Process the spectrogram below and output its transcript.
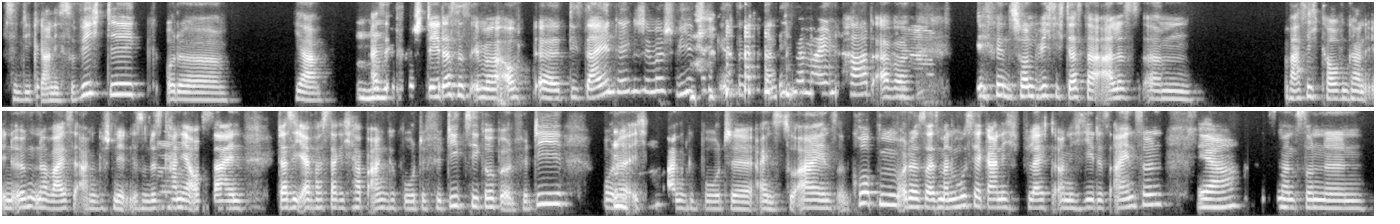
sind die gar nicht so wichtig? Oder ja, Mhm. also ich verstehe, dass es immer auch äh, designtechnisch immer schwierig ist. Das ist dann nicht mehr mein Part, aber ich finde es schon wichtig, dass da alles, ähm, was ich kaufen kann, in irgendeiner Weise angeschnitten ist. Und es kann ja auch sein, dass ich einfach sage, ich habe Angebote für die Zielgruppe und für die. Oder Mhm. ich habe Angebote eins zu eins und Gruppen oder so. Also man muss ja gar nicht, vielleicht auch nicht jedes einzeln, ja. dass man so einen,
